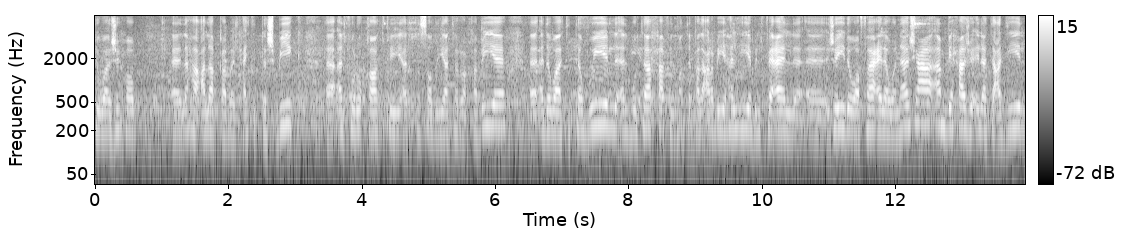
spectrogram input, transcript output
تواجههم. لها علاقة من حيث التشبيك الفروقات في الاقتصاديات الرقمية أدوات التمويل المتاحة في المنطقة العربية. هل هي بالفعل جيدة وفاعلة وناجعة أم بحاجة إلى تعديل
